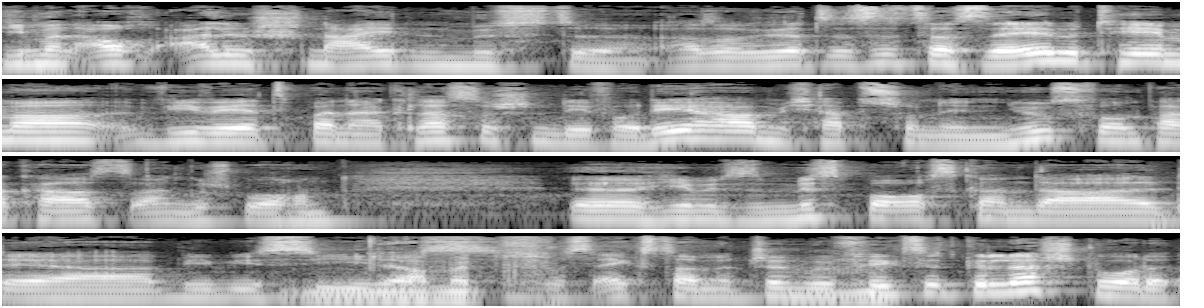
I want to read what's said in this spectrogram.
die man auch alle schneiden müsste. Also wie gesagt, es ist dasselbe Thema, wie wir jetzt bei einer klassischen DVD haben. Ich habe es schon in den News vor ein paar Casts angesprochen. Äh, hier mit diesem Missbrauchsskandal der BBC, Ja, das, mit- das extra mit Jimbo Fixit gelöscht wurde.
